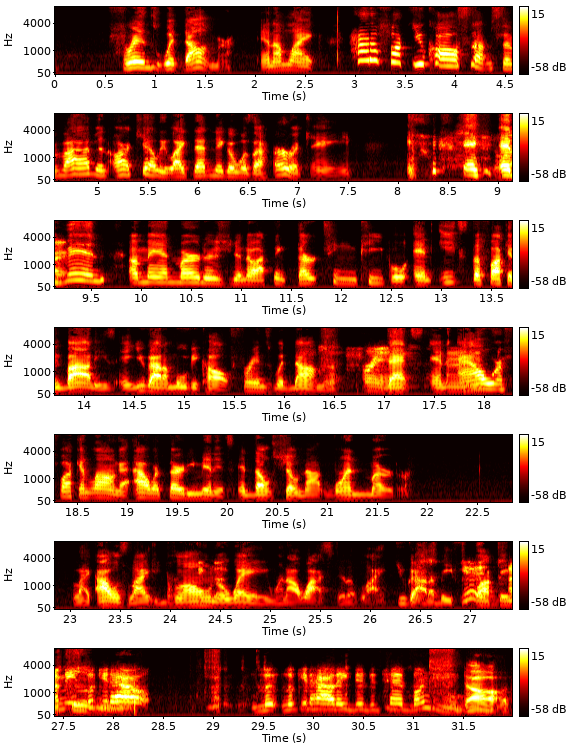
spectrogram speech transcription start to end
Friends with Dahmer, and I'm like, how the fuck you call something surviving R. Kelly like that nigga was a hurricane, and, Right. and then a man murders, you know, I think 13 people and eats the fucking bodies, and you got a movie called Friends with Dahmer Friends. that's an Mhm. hour fucking long, an hour 30 minutes, and don't show not one murder. Like I was like blown away when I watched it. Of like, you gotta be yeah. fucking. I mean, look at me. how. Look, look at how they did the Ted Bundy movie. dog.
